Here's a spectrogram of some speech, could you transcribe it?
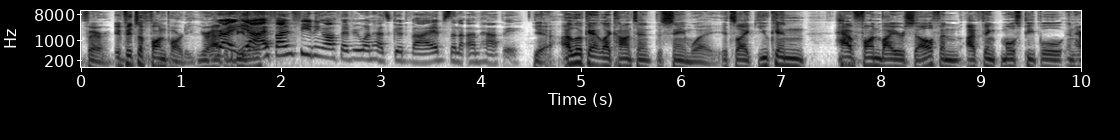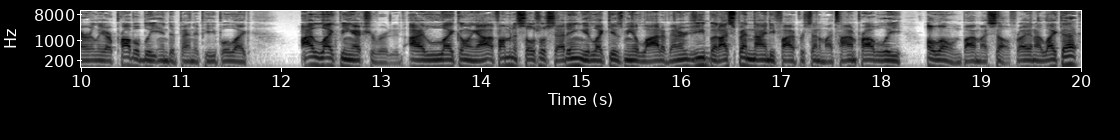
fair? If it's a fun party, you're happy Right. Yeah. there. If I'm feeding off everyone has good vibes, then I'm happy. Yeah. I look at like content the same way. It's like you can have fun by yourself. And I think most people inherently are probably independent people. Like I like being extroverted. I like going out. If I'm in a social setting, it like gives me a lot of energy, mm-hmm. but I spend 95% of my time probably alone by myself. Right. And I like that.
